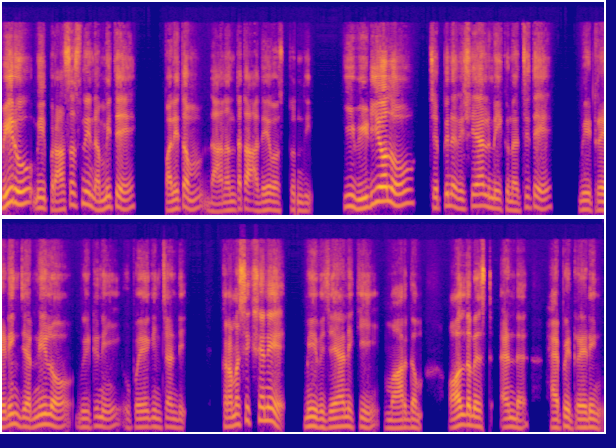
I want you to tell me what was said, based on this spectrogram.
మీరు మీ ప్రాసెస్ని నమ్మితే ఫలితం దానంతట అదే వస్తుంది. ఈ వీడియోలో చెప్పిన విషయాలు మీకు నచ్చితే మీ ట్రేడింగ్ జర్నీలో వీటిని ఉపయోగించండి. క్రమశిక్షణే మీ విజయానికి మార్గం. All the best and happy trading.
